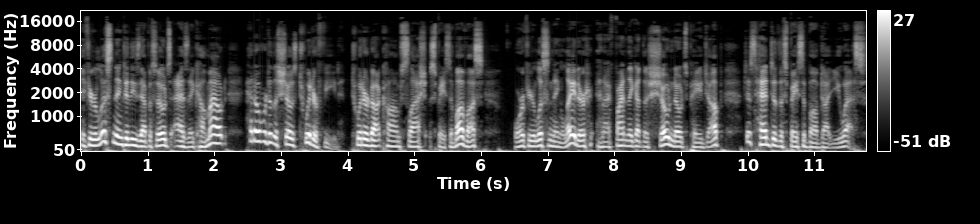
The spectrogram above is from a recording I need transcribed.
If you're listening to these episodes as they come out, head over to the show's Twitter feed, twitter.com slash space above us, or if you're listening later and I finally got the show notes page up, just head to the spaceabove.us.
